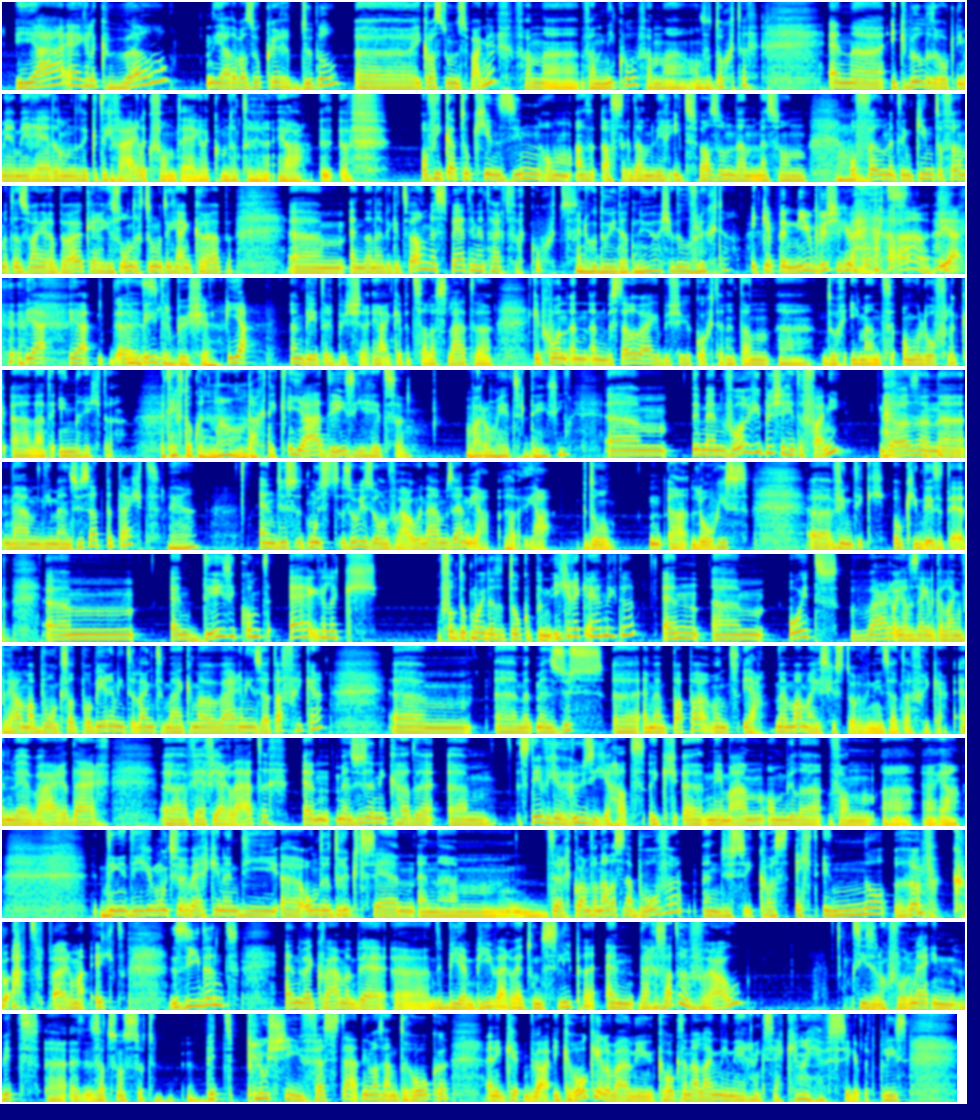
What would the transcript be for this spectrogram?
Ja, eigenlijk wel. Ja, dat was ook weer dubbel. Uh, ik was toen zwanger van, uh, van Nico, van uh, onze dochter. En ik wilde er ook niet meer mee rijden, omdat ik het te gevaarlijk vond eigenlijk. Omdat er, ja... Of ik had ook geen zin om, als, als er dan weer iets was, om dan met zo'n... Oh. Ofwel met een kind, ofwel met een zwangere buik ergens onder te moeten gaan kruipen. Um, en dan heb ik het wel met spijt in het hart verkocht. En hoe doe je dat nu als je wil vluchten? Ik heb een nieuw busje gekocht. ah. Ja, ja, ja. een beter busje? Ja, een beter busje. Ja, ik heb het zelfs laten... Ik heb gewoon een, een bestelwagenbusje gekocht en het dan uh, door iemand ongelooflijk uh, laten inrichten. Het heeft ook een naam, dacht ik. Ja, Daisy heet ze. Waarom heet ze Daisy? Um, mijn vorige busje heette Fanny. Dat was een uh, naam die mijn zus had bedacht. Ja. En dus het moest sowieso een vrouwennaam zijn. Ja, ja ik bedoel, logisch, vind ik, ook in deze tijden. Um, en Daisy komt eigenlijk ik vond het ook mooi dat het ook op een Y eindigde. En um, ooit waren... Ja, dat is eigenlijk een lang verhaal, maar bon, ik zal het proberen niet te lang te maken. Maar we waren in Zuid-Afrika um, uh, met mijn zus uh, en mijn papa. Want ja, mijn mama is gestorven in Zuid-Afrika. En wij waren daar uh, vijf jaar later. En mijn zus en ik hadden... Um, stevige ruzie gehad. Ik neem aan omwille van... ja, dingen die je moet verwerken en die uh, onderdrukt zijn. En um, daar kwam van alles naar boven. En dus ik was echt enorm kwaad maar echt ziedend. En wij kwamen bij uh, de B&B waar wij toen sliepen. En daar zat een vrouw ik zie ze nog voor mij in wit. Uh, zat zo'n soort wit plushy vest aan. Die was aan het roken. En ik, ik rook helemaal niet. Ik rookte al lang niet meer. En ik zei, can I have a cigarette, please?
